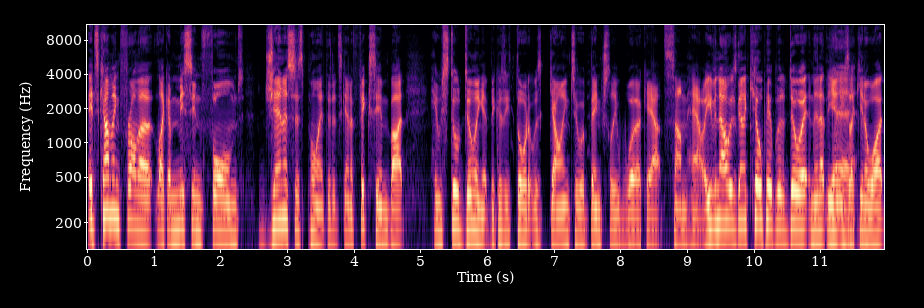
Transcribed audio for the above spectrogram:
it's coming from a like a misinformed Genesis point that it's going to fix him, but he was still doing it because he thought it was going to eventually work out somehow. Even though it was going to kill people to do it, and then at the end he's like, you know what?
